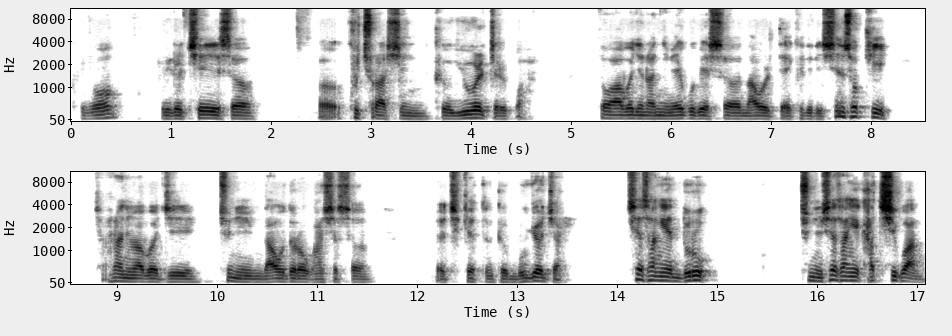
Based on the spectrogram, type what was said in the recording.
그리고 우리를 죄에서 어, 구출하신 그 유월절과 또 아버지 하나님 애굽에서 나올 때 그들이 신속히 하나님 아버지 주님 나오도록 하셔서 어, 지켰던 그 무교절 세상의 누룩 주님 세상의 가치관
